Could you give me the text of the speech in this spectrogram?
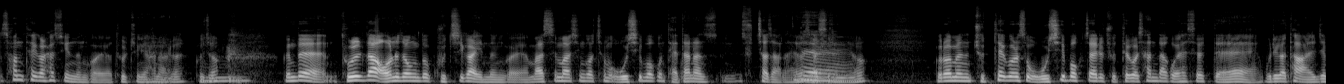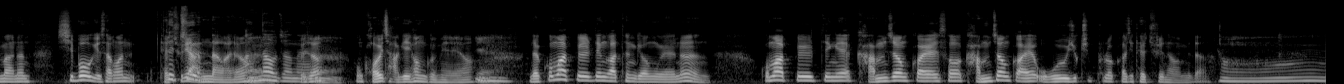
선택을 할 수 있는 거예요. 둘 중에 하나를. 그죠? 음. 근데 둘 다 어느 정도 구치가 있는 거예요. 말씀하신 것처럼 50억은 대단한 숫자잖아요, 네. 사실은요. 그러면 주택으로서 50억짜리 주택을 산다고 했을 때 우리가 다 알지만은 10억 이상은 대출이 대출 안 나와요. 안 나오잖아요. 그죠? 네. 그럼 거의 자기 현금이에요. 예. 근데 꼬마 빌딩 같은 경우에는 꼬마 빌딩의 감정가에서 감정가의 5, 60%까지 대출이 나옵니다. 어...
